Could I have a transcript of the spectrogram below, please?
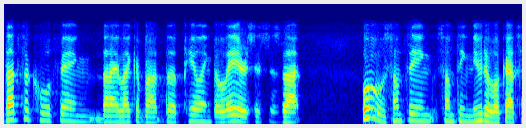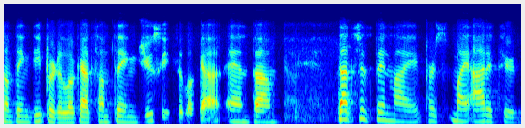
that's a cool thing that I like about the peeling the layers is is that ooh something something new to look at, something deeper to look at, something juicy to look at, and um, that's just been my pers- my attitude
